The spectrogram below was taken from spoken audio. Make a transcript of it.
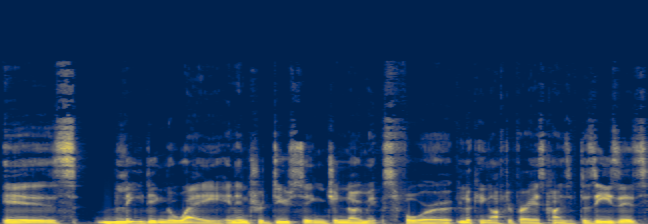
is leading the way in introducing genomics for looking after various kinds of diseases,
